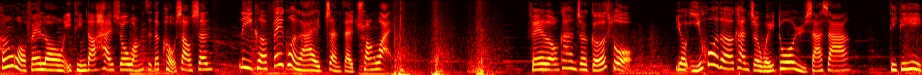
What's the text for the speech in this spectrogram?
喷火飞龙一听到害羞王子的口哨声，立刻飞过来，站在窗外。飞龙看着格索。又疑惑的看着维多与莎莎，弟弟，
